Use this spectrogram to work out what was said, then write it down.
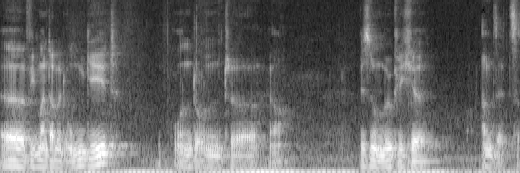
äh, wie man damit umgeht und, und äh, ja, wissen um mögliche Ansätze.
